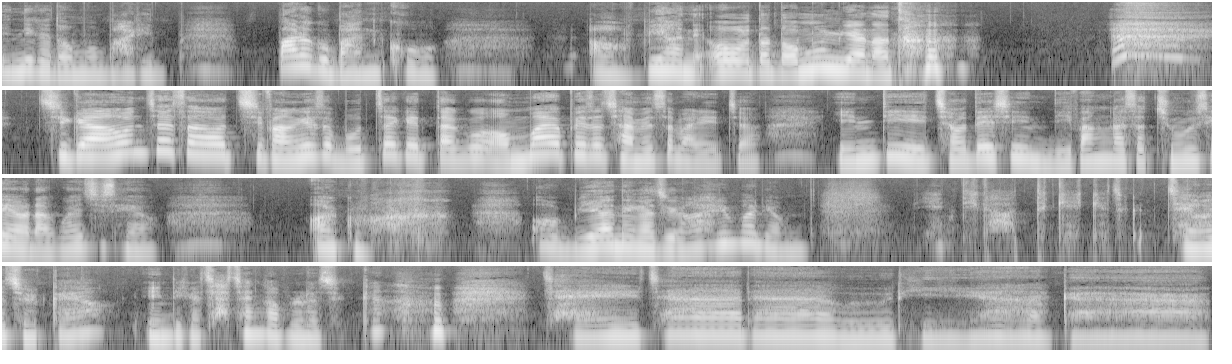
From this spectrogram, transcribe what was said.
옌디가 너무 말이 빠르고 많고. 아, 미안해. 어, 나 너무 미안하다. 지가 혼자서 지 방에서 못 자겠다고 엄마 옆에서 자면서 말이죠. 옌디, 저 대신 네 방 가서 주무세요라고 해주세요. 아이고, 어, 미안해가지고 할 말이 없는데. 옌디가 어떻게 이렇게 재워줄까요? 옌디가 자장가 불러줄까? 잘 자라 우리 아가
